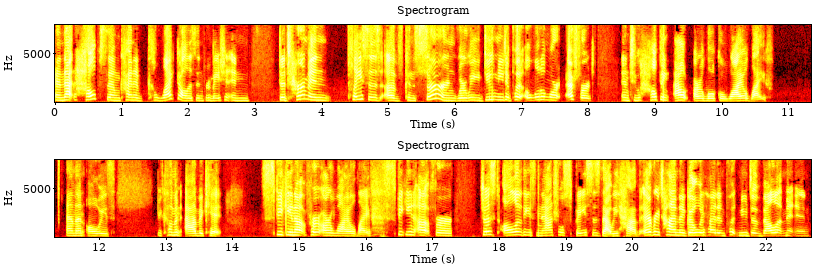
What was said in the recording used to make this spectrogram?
And that helps them kind of collect all this information and determine places of concern where we do need to put a little more effort into helping out our local wildlife. And then always become an advocate, speaking up for our wildlife, speaking up for just all of these natural spaces that we have. Every time they go ahead and put new development in,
